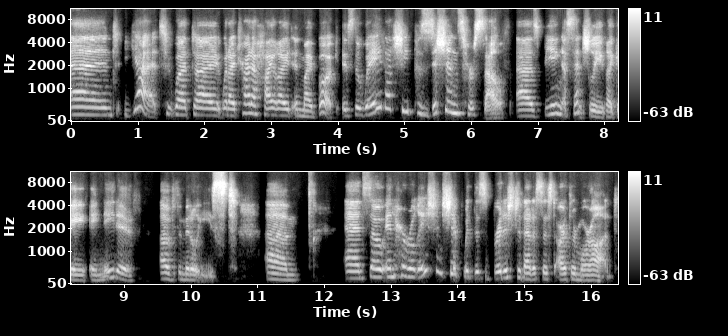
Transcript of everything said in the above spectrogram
and yet what i what i try to highlight in my book is the way that she positions herself as being essentially like a, a native of the middle east. Um, and so in her relationship with this british geneticist arthur mourant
